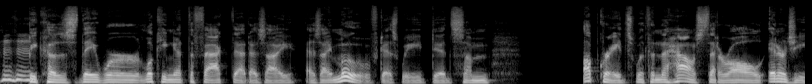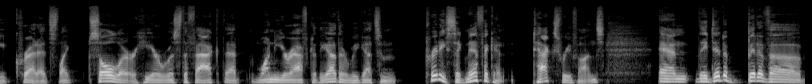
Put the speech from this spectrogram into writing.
because they were looking at the fact that as I as I moved, as we did some upgrades within the house that are all energy credits like solar, here was the fact that one year after the other we got some pretty significant tax refunds. And they did a bit of a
